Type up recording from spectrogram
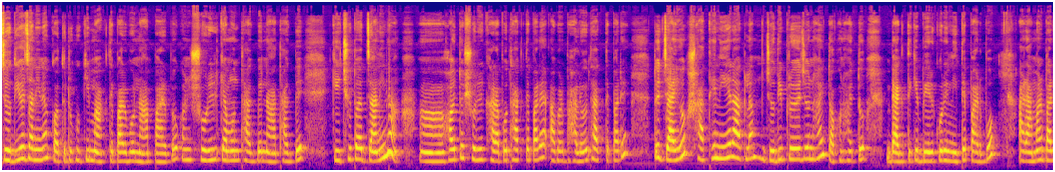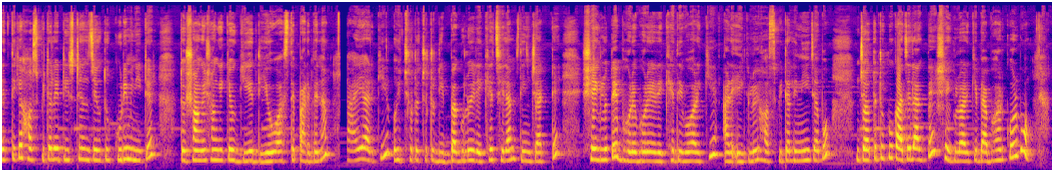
যদিও জানি না কতটুকু কি মাখতে পারব, না পারব, কারণ শরীর কেমন থাকবে, না থাকবে, কিছু তো আর জানি না। হয়তো শরীর খারাপও থাকতে পারে, আবার ভালোও থাকতে পারে। তো যাই হোক, সাথে নিয়ে রাখলাম। যদি প্রয়োজন হয়, তখন হয়তো ব্যাগ থেকে বের করে নিতে পারব। আর আমার বাড়ির থেকে হসপিটালের ডিস্টেন্স যেহেতু কুড়ি মিনিটের, তো সঙ্গে সঙ্গে কেউ গিয়ে দিয়েও আসতে পারবে না। তাই আর কি ওই ছোট ছোট ডিব্বাগুলোই রেখেছিলাম, তিন চারটে। সেগুলোতেই ভরে ভরে রেখে দেবো আর কি, আর এইগুলোই হসপিটালে নিয়ে যাব। যতটুকু কাজে লাগবে সেগুলো আর কি ব্যবহার করব।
